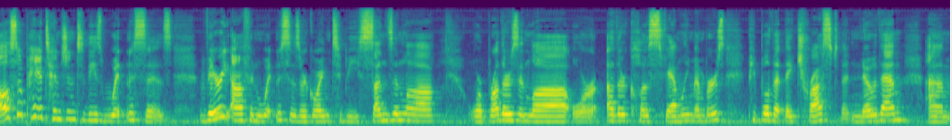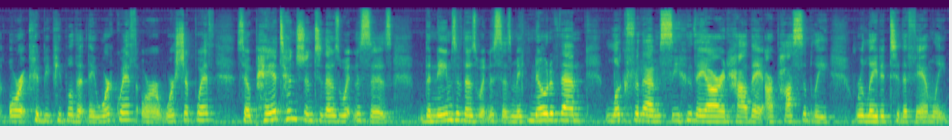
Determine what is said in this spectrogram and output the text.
Also, pay attention to these witnesses. Very often, witnesses are going to be sons in law or brothers in law or other close family members, people that they trust, that know them, um, or it could be people that they work with or worship with. So pay attention to those witnesses, the names of those witnesses, make note of them, look for them, see who they are and how they are possibly related to the family.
